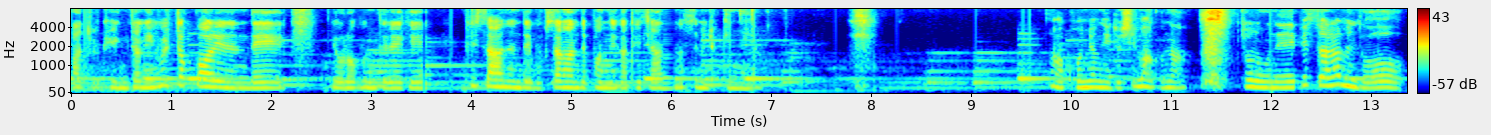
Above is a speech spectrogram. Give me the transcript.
아주 굉장히 훌쩍거리는데 여러분들에게 필사하는데 묵상하는데 방해가 되지 않았으면 좋겠네요. 아 권영이도 심하구나. 저는 오늘 필사를 하면서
